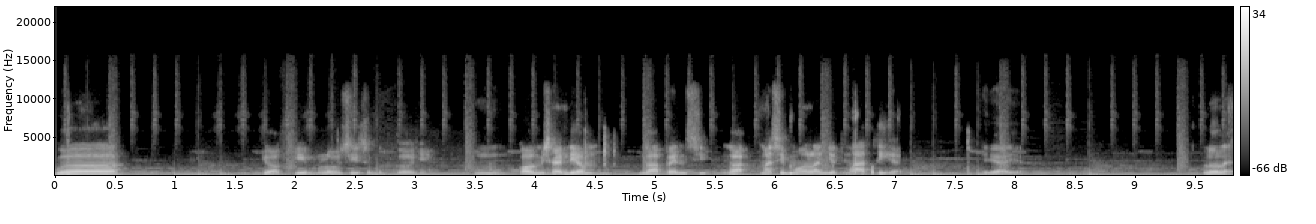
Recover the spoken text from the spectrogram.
gue Joakim lo sih sebetulnya Hmm, kalau misalnya dia nggak pensi nggak masih mau lanjut ngelatih ya iya iya. Lu le?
